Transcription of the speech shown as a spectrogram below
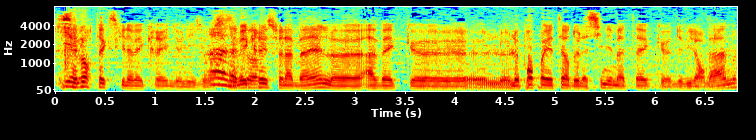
qui C'est est- Vortex qui l'avait créé, Dionysos. Ah, Ils avaient créé ce label euh, avec euh, le, le propriétaire de la cinémathèque de Villeurbanne,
